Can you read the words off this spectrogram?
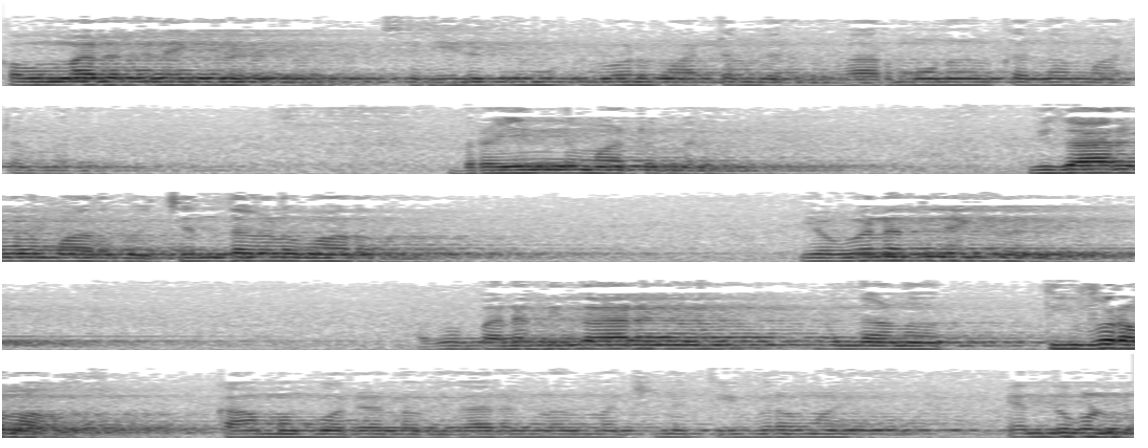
കൗമാരത്തിലേക്ക് വരുന്നു. ശരീരത്തിന് ഒരുപാട് മാറ്റം വരുന്നു. ഹാർമോണുകൾക്കെല്ലാം മാറ്റം വരുന്നു. ബ്രെയിനിന് മാറ്റം വരുന്നു. വികാരങ്ങൾ മാറുന്നു. ചിന്തകൾ മാറുന്നു. യൗവനത്തിലേക്ക് വരുന്നു. അപ്പോൾ പല വികാരങ്ങളും എന്താണ്? തീവ്രമാകും കാമം പോലെയുള്ള വികാരങ്ങൾ മനുഷ്യന് തീവ്രമായി. എന്തുകൊണ്ട്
